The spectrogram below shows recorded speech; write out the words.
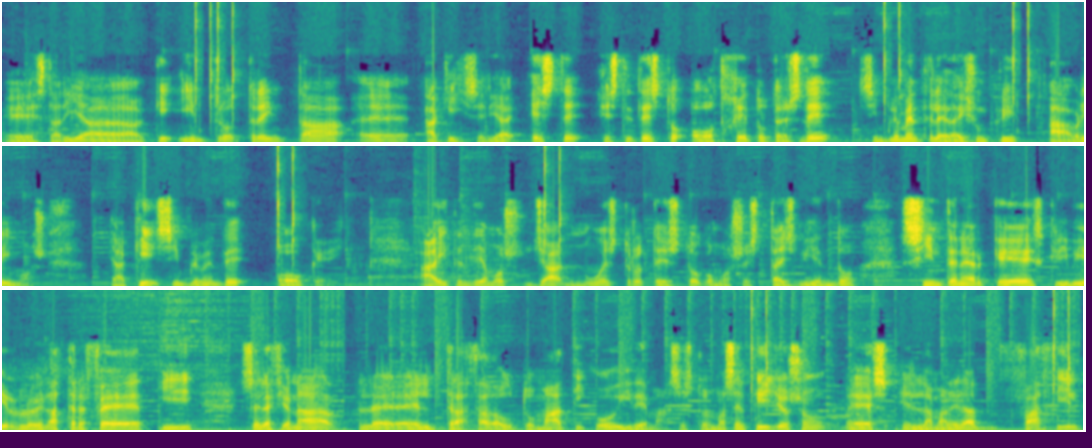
Eh, estaría aquí, intro 30, eh, aquí sería este, este texto, objeto 3D, simplemente le dais un clic, abrimos, y aquí simplemente OK ahí tendríamos ya nuestro texto como os estáis viendo sin tener que escribirlo en After Effects y seleccionar el trazado automático y demás. Esto es más sencillo son, es la manera fácil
